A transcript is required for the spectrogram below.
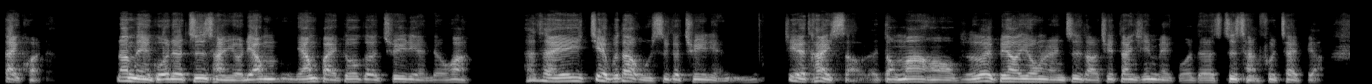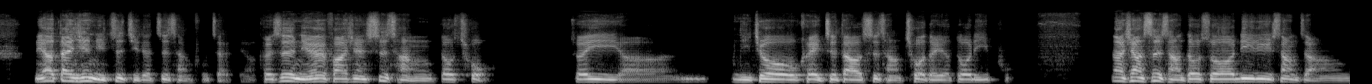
贷款了。那美国的资产有两两百多个 trillion 的话，他才借不到五十个 trillion，借太少了，懂吗？哈，所以不要庸人自扰去担心美国的资产负债表。你要担心你自己的资产负债表，可是你会发现市场都错，所以呃，你就可以知道市场错的有多离谱。那像市场都说利率上涨，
